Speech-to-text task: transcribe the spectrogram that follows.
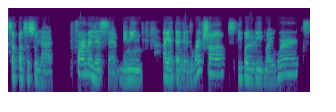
sa pagsusulat, formalism, meaning I attended workshops, people read my works,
